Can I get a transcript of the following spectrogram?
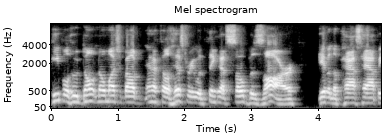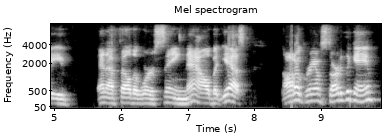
people who don't know much about NFL history would think that's so bizarre given the pass happy NFL that we're seeing now. But yes, Otto Graham started the game,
